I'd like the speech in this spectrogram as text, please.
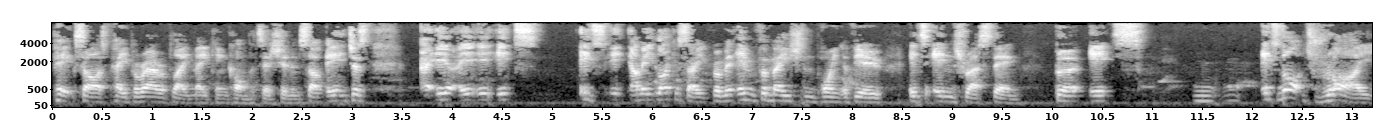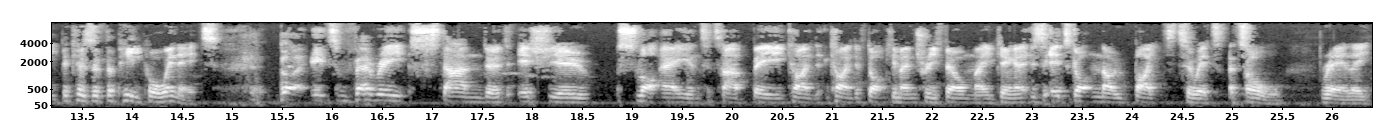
Pixar's paper aeroplane making competition and stuff. It just, it, it, it's, it's, it, I mean, like I say, from an information point of view, it's interesting, but it's, it's not dry because of the people in it, but it's very standard issue slot A into tab B kind of, kind of documentary filmmaking. It's it's got no bite to it at all, really.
